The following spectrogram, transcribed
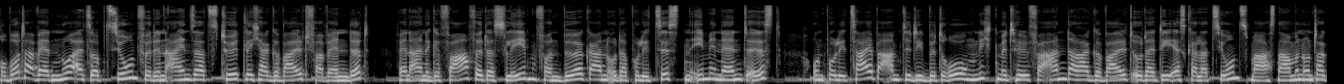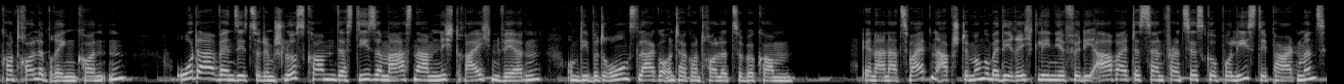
Roboter werden nur als Option für den Einsatz tödlicher Gewalt verwendet, wenn eine Gefahr für das Leben von Bürgern oder Polizisten imminent ist und Polizeibeamte die Bedrohung nicht mit Hilfe anderer Gewalt- oder Deeskalationsmaßnahmen unter Kontrolle bringen konnten oder wenn sie zu dem Schluss kommen, dass diese Maßnahmen nicht reichen werden, um die Bedrohungslage unter Kontrolle zu bekommen. In einer zweiten Abstimmung über die Richtlinie für die Arbeit des San Francisco Police Departments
